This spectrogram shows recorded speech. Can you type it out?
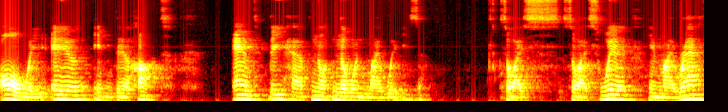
always err in their heart, and they have not known my ways. So I, so I swear in my wrath,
